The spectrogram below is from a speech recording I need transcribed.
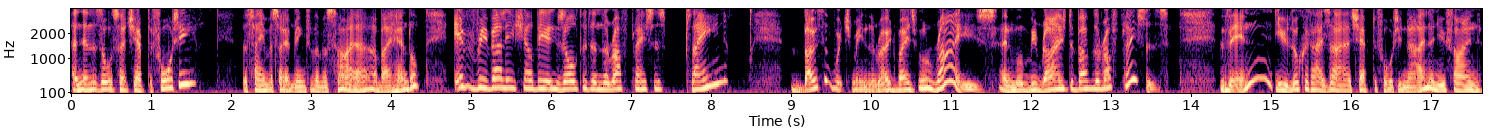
And then there's also chapter 40, the famous opening to the Messiah by Handel. Every valley shall be exalted and the rough places plain both of which mean the roadways will rise and will be raised above the rough places. Then you look at Isaiah chapter 49 and you find,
